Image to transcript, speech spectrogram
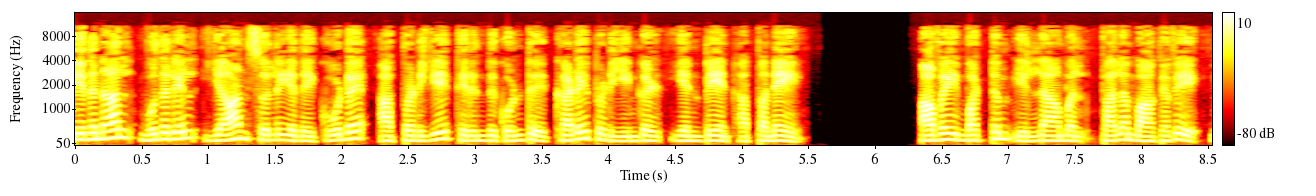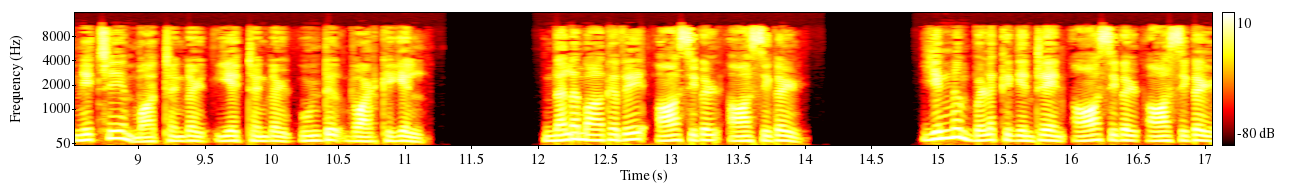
இதனால் முதலில் யான் சொல்லியதை கூட அப்படியே தெரிந்து கொண்டு கடைபிடியுங்கள் என்பேன் அப்பனே. அவை மட்டும் இல்லாமல் பலமாகவே நிச்சயம் மாற்றங்கள் ஏற்றங்கள் உண்டு வாழ்க்கையில். நலமாகவே ஆசிகள் ஆசிகள். இன்னும் விளக்குகின்றேன் ஆசிகள் ஆசிகள்.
